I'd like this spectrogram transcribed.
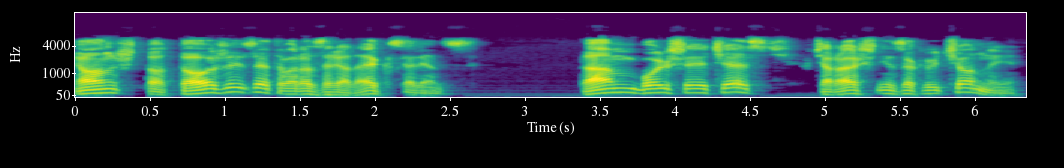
Он что, тоже из этого разряда, экселленс? Там большая часть — вчерашние заключенные.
